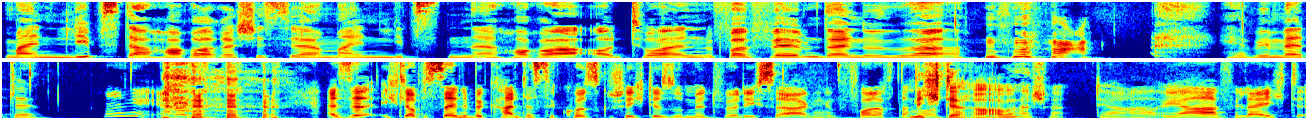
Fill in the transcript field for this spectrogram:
mein liebster Horrorregisseur meinen liebsten äh, Horrorautoren verfilmt, dann Heavy Metal. Also ich glaube, es ist seine bekannteste Kurzgeschichte somit, würde ich sagen. Fall of the Nicht der Rabe? Der Rabe, ja, vielleicht.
